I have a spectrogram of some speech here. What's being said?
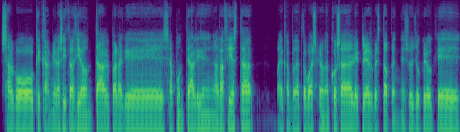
Salvo que cambie la situación tal para que se apunte alguien a la fiesta, el campeonato va a ser una cosa Leclerc-Verstappen. Eso yo creo que,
